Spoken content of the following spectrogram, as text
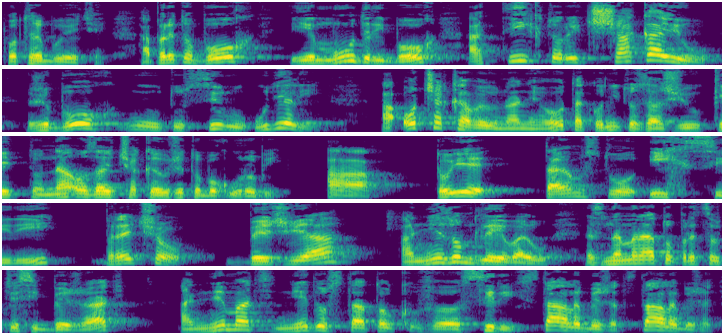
potrebujete. A preto Boh je múdry Boh a tí, ktorí čakajú, že Boh mu tú silu udeli a očakávajú na Neho, tak oni to zažijú, keď to naozaj čakajú, že to Boh urobí. A to je tajomstvo ich síly, prečo bežia a nezomdlievajú. Znamená to, predstavte si, bežať a nemať nedostatok v sily. Stále bežať, stále bežať.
